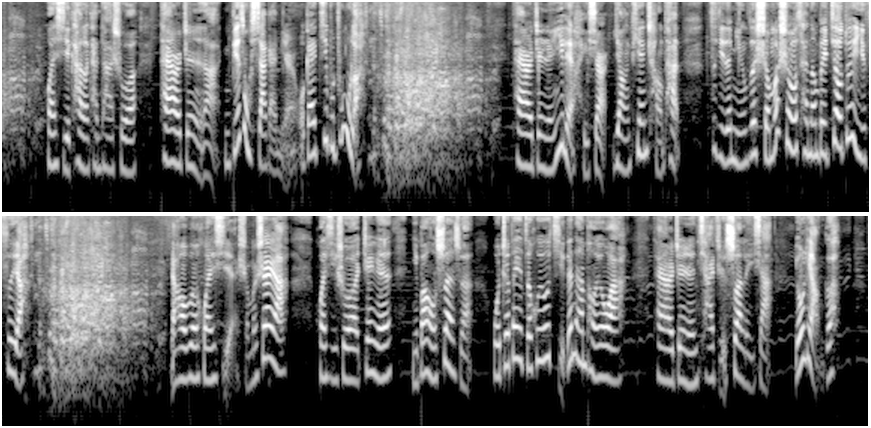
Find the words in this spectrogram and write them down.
欢喜看了看他，说：“太二真人啊，你别总瞎改名，我该记不住了。”太二真人一脸黑线，仰天长叹：“自己的名字什么时候才能被叫对一次呀？” 然后问欢喜：“什么事儿呀？”欢喜说：“真人，你帮我算算。”我这辈子会有几个男朋友啊？太二真人掐指算了一下，有两个。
